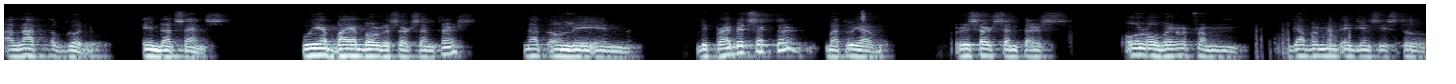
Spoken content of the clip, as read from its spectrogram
a lot of good in that sense. We have viable research centers, not only in the private sector, but we have research centers all over from government agencies to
